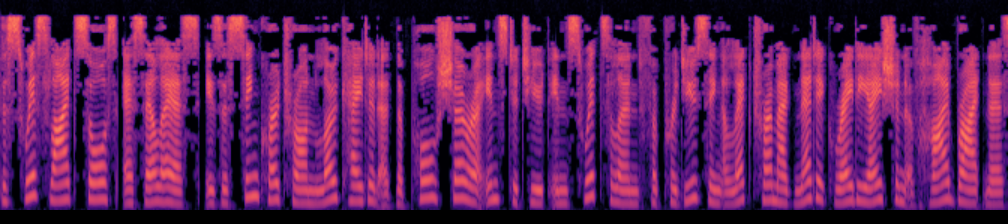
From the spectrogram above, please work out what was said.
The Swiss Light Source SLS is a synchrotron located at the Paul Scherrer Institute in Switzerland for producing electromagnetic radiation of high brightness.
